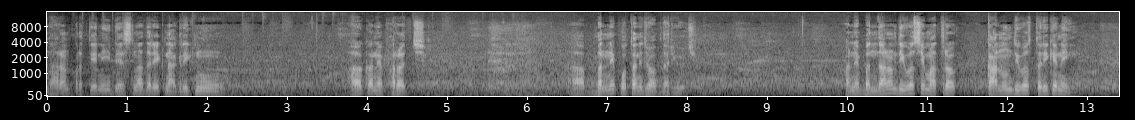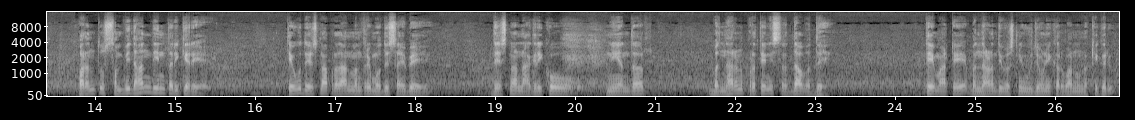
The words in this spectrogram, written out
બંધારણ પ્રત્યેની દેશના દરેક નાગરિકનું હક અને ફરજ બંને પોતાની જવાબદારીઓ છે. અને બંધારણ દિવસ એ માત્ર કાનૂન દિવસ તરીકે નહીં, પરંતુ સંવિધાન દિન તરીકે રહે તેવું દેશના પ્રધાનમંત્રી મોદી સાહેબે દેશના નાગરિકોની અંદર બંધારણ પ્રત્યેની શ્રદ્ધા વધે તે માટે બંધારણ દિવસની ઉજવણી કરવાનું નક્કી કર્યું.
